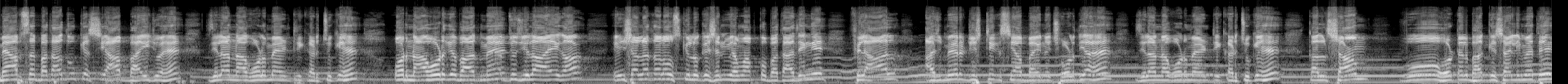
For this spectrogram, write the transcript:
मैं आपसे बता दूँ कि शिहाब भाई जो हैं, ज़िला नागौड़ में एंट्री कर चुके हैं, और नागौड़ के बाद में जो ज़िला आएगा इन ताला उसकी लोकेशन भी हम आपको बता देंगे। फ़िलहाल, अजमेर डिस्ट्रिक्ट शिहाब भाई ने छोड़ दिया है, ज़िला नागौड़ में एंट्री कर चुके हैं। कल शाम वो होटल भाग्यशाली में थे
